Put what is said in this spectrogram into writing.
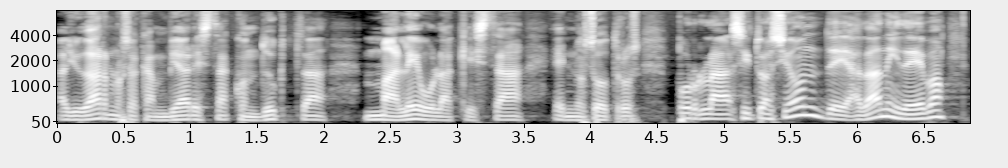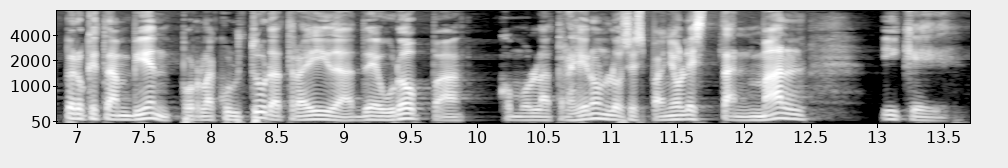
ayudarnos a cambiar esta conducta malévola que está en nosotros por la situación de Adán y de Eva, pero que también por la cultura traída de Europa, como la trajeron los españoles tan mal y que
